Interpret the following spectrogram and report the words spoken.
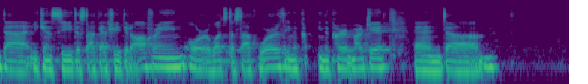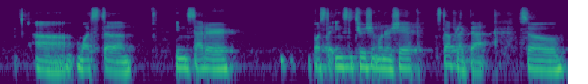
that you can see the stock actually did offering or what's the stock worth in the in the current market and um, uh, what's the insider what's the institution ownership stuff like that. So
